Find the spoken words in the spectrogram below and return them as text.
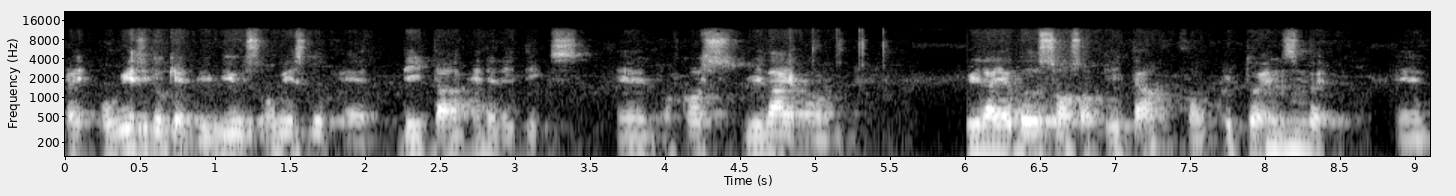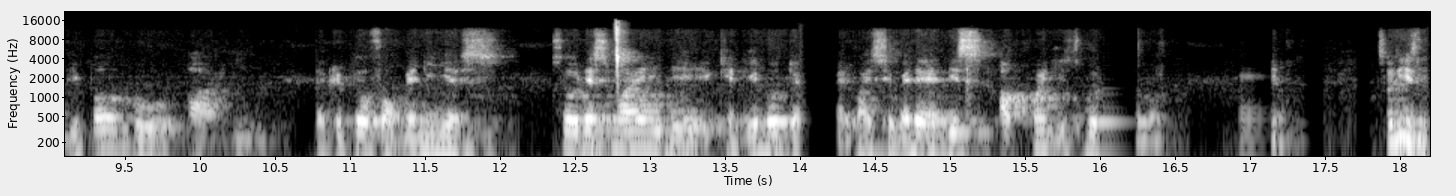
right? Always look at reviews, always look at data analytics, and of course, rely on reliable source of data from crypto Mhm. expert and people who are in the crypto for many years. So that's why they can able to advise you whether this altcoin is good or not. right? So this is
